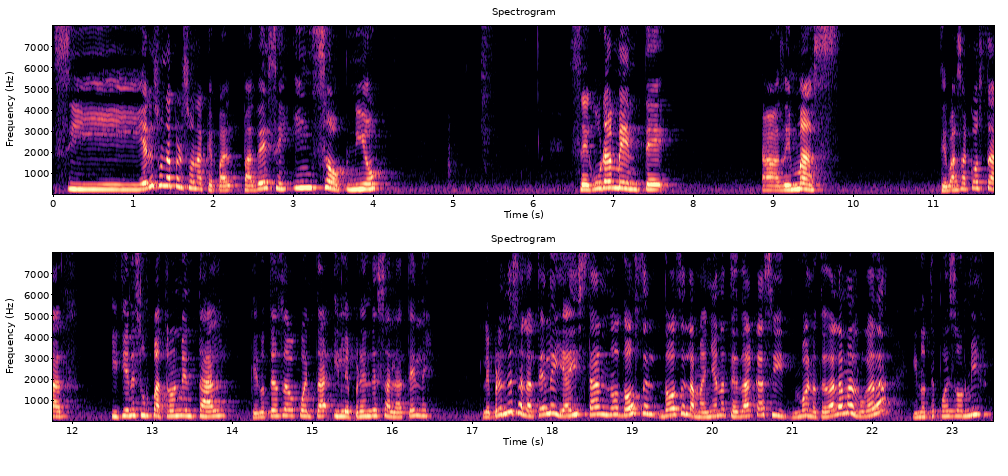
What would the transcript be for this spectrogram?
si eres una persona que padece insomnio, seguramente, además, te vas a acostar y tienes un patrón mental que no te has dado cuenta y le prendes a la tele. Le prendes a la tele y ahí están, ¿no? Dos de, dos de la mañana te da casi, bueno, te da la madrugada y no te puedes dormir.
